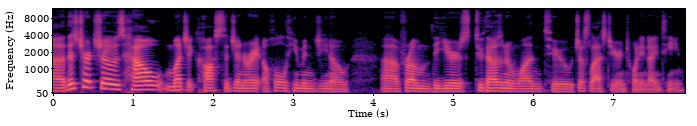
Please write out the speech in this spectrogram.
Uh, this chart shows how much it costs to generate a whole human genome uh, from the years 2001 to just last year in 2019.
